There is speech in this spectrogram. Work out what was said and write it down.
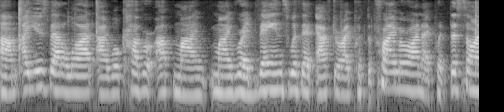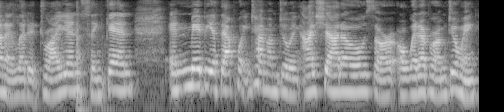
Um, I use that a lot. I will cover up my, my red veins with it after I put the primer on. I put this on, I let it dry in, sink in, and maybe at that point in time I'm doing eyeshadows or, or whatever I'm doing.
